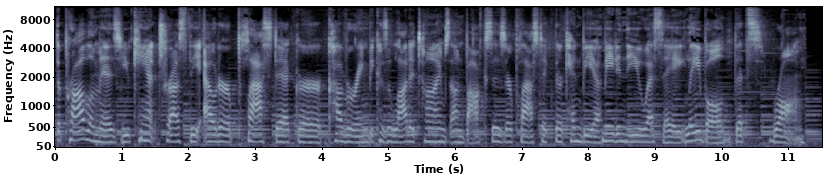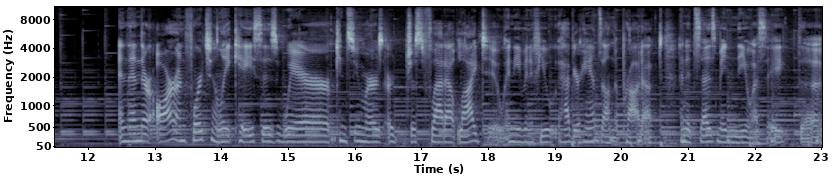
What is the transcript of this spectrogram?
The problem is you can't trust the outer plastic or covering because a lot of times on boxes or plastic there can be a made in the USA label that's wrong. And then there are unfortunately cases where consumers are just flat out lied to. And even if you have your hands on the product and it says made in the USA, the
